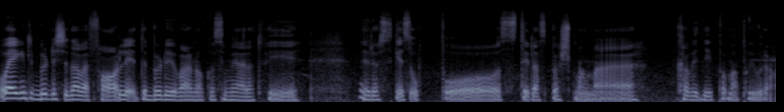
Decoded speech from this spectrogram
Og egentlig burde ikke det være farlig. Det burde jo være noe som gjør at vi røskes opp og stiller spørsmål med hva vi driver på med på jorda.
